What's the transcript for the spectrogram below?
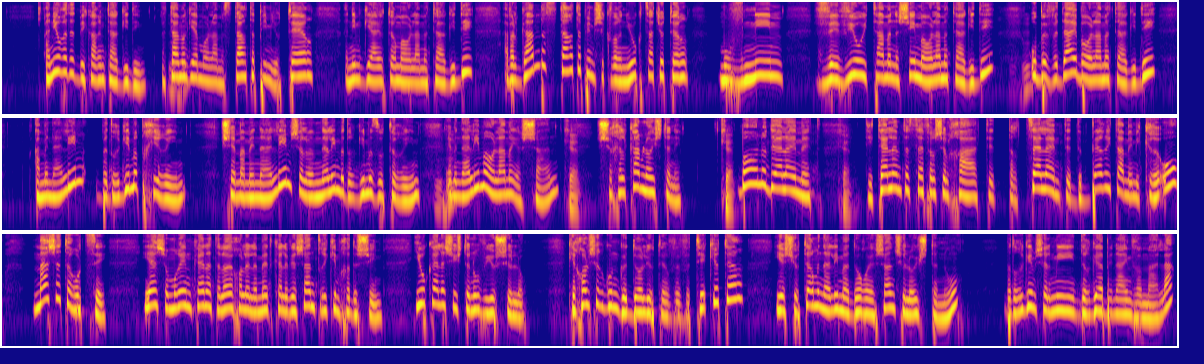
אני עובדת בעיקר עם תאגידים. אתה מגיע מעולם הסטארט-אפים יותר, אני מגיעה יותר מהעולם התאגידי, אבל גם בסטארט-אפים שכבר נהיו קצת יותר מובנים והביאו איתם אנשים מהעולם התאגידי, ובוודאי בעולם התאגידי, המנהלים בדרגים הבכירים, שהם המנהלים של המנהלים בדרגים הזוטרים, הם מנהלים מהעולם הישן, כן. שחלקם לא ישתנה. כן. בואו נודה על האמת. כן. תיתן להם את הספר שלך, תרצה להם, תדבר איתם, הם יקראו מה שאתה רוצה. יש, אומרים, כן, אתה לא יכול ללמד כלב ישן טריקים חדשים. יהיו כאלה שישתנו ויהיו שלא. ככל שארגון גדול יותר וותיק יותר, יש יותר מנהלים מהדור הישן שלא השתנו, בדרגים של מדרגי הביניים ומעלה.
